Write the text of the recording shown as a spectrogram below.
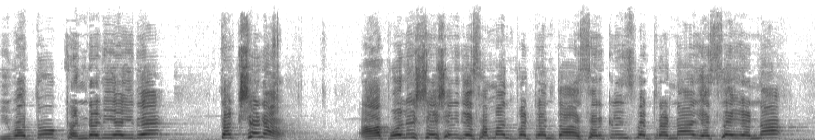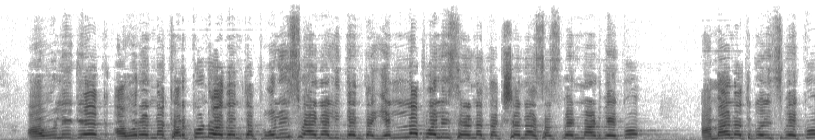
ಇವತ್ತು ಖಂಡನೀಯ ಇದೆ. ತಕ್ಷಣ ಆ ಪೊಲೀಸ್ ಸ್ಟೇಷನ್ಗೆ ಸಂಬಂಧಪಟ್ಟಂತ ಸರ್ಕಲ್ ಇನ್ಸ್ಪೆಕ್ಟರ್ ಅನ್ನ ಎಸ್ ಐ ಅನ್ನ ಅವಳಿಗೆ ಅವರನ್ನ ಕರ್ಕೊಂಡು ಹೋದಂತ ಪೊಲೀಸ್ ವ್ಯಾನ್ ಅಲ್ಲಿ ಇದ್ದಂತ ಎಲ್ಲ ಪೊಲೀಸರನ್ನ ತಕ್ಷಣ ಸಸ್ಪೆಂಡ್ ಮಾಡಬೇಕು, ಅಮಾನತುಗೊಳಿಸಬೇಕು.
